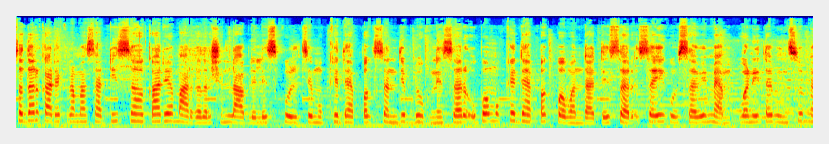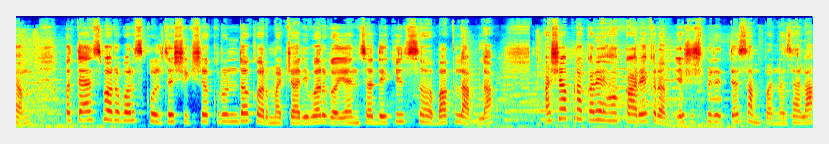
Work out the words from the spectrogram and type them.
सदर कार्यक्रमासाठी सहकार्य मार्गदर्शन लाभलेले स्कूलचे मुख्याध्यापक संदीप ढोकणे सर उपमुख्याध्यापक Pavan Date sir Sai Gosavi ma'am Vanita Vinsu ma'am व त्याचबरोबर स्कूलचे शिक्षक वृंद कर्मचारी वर्ग यांचा देखील सहभाग लाभला. अशा प्रकारे हा कार्यक्रम यशस्वीरित्या संपन्न झाला.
